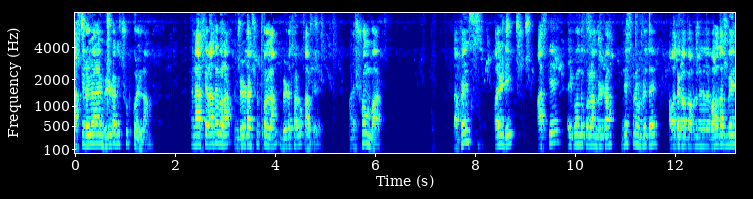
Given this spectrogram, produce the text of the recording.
আজকে রবিবার আমি ভিডিওটাকে শ্যুট করলাম। মানে আজকে রাতের বেলা ভিডিওটা শ্যুট করলাম ভিডিও ছাড়বো কালকে মানে সোমবার। তা ফ্রেন্ডস অলরেডি আজকে এই পর্যন্ত করলাম ভিডিওটা। নেক্সট কোনো ভিডিওতে আবার দেখা হবে আপনাদের সাথে। ভালো থাকবেন,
